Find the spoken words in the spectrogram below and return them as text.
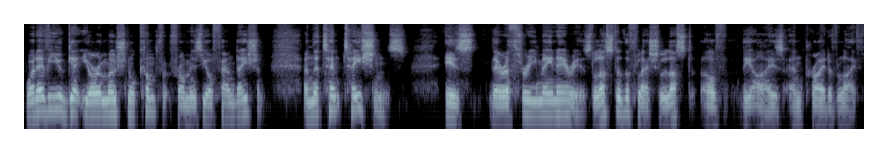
Whatever you get your emotional comfort from is your foundation. And the temptations is there are three main areas lust of the flesh, lust of the eyes, and pride of life.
